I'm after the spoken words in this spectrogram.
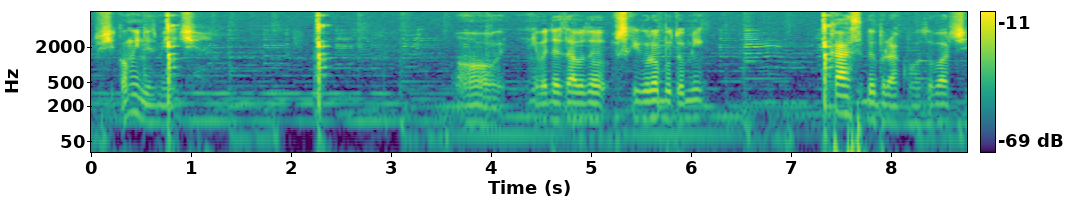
oczywiście kominy zmienić. O, nie będę to wszystkiego robił, to mi kasy by brakło, zobaczcie.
